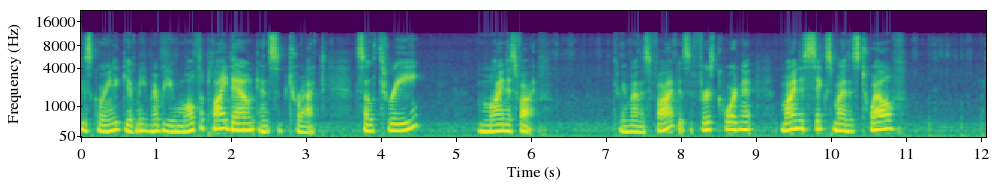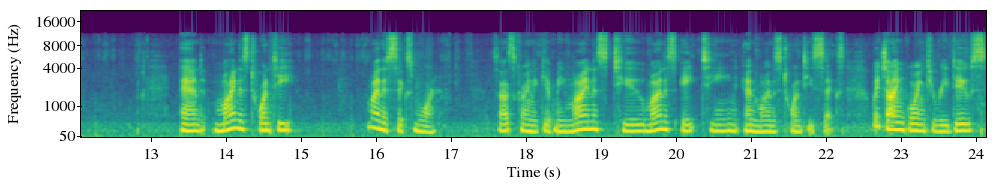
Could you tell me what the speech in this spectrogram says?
is going to give me, remember you multiply down and subtract. So 3 minus 5. 3 minus 5 is the first coordinate, minus 6 minus 12, and minus 20 minus 6 more. So that's going to give me minus 2, minus 18, and minus 26, which I'm going to reduce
